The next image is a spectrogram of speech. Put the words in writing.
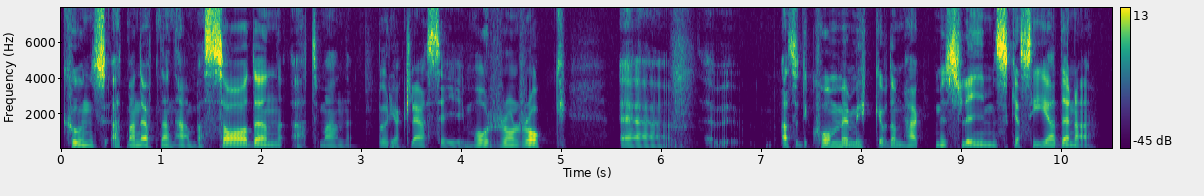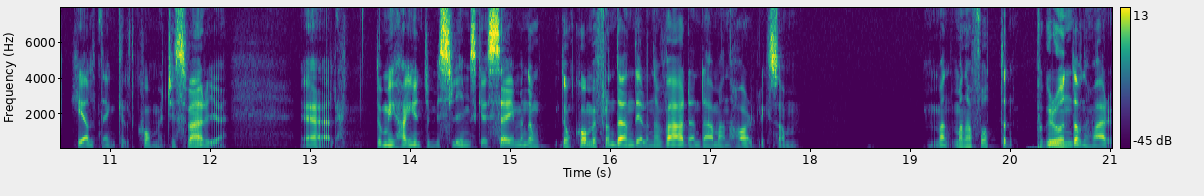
kunst, att man öppnar den här ambassaden, att man börjar klä sig i morgonrock. Eh, alltså det kommer mycket av de här muslimska sederna helt enkelt kommer till Sverige. Eh, eller, de är ju inte muslimska i sig, men de, de kommer från den delen av världen där man har liksom man, man har fått den, på grund av de här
